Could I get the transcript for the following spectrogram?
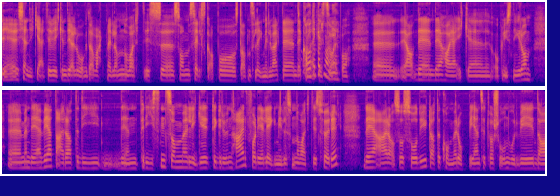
Det kjenner ikke jeg til hvilken dialog det har vært mellom Novartis eh, som selskap og Statens legemiddelverk. Det, det kan jeg ikke svare på. Ja, det, det har jeg jeg ikke opplysninger om. Eh, men det jeg vet, er at de, den prisen som ligger til grunn her for det legemiddelet som Novartis fører, det er altså så dyrt at det kommer opp i en situasjon hvor vi da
